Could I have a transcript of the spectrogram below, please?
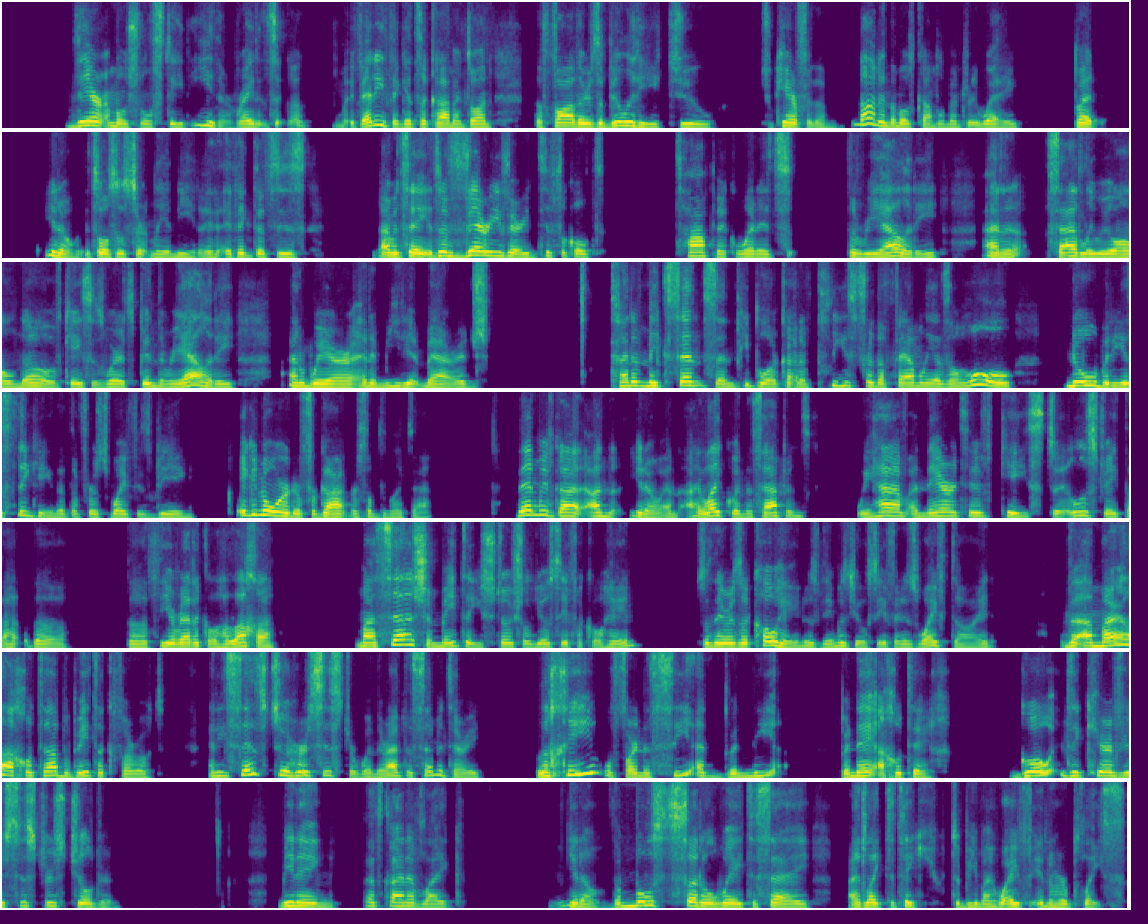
their emotional state either, right? It's a, if anything, it's a comment on the father's ability to to care for them, not in the most complimentary way, but you know, it's also certainly a need. I, I think this is, I would say, it's a very very difficult topic when it's the reality. And sadly, we all know of cases where it's been the reality and where an immediate marriage kind of makes sense and people are kind of pleased for the family as a whole. Nobody is thinking that the first wife is being ignored or forgotten or something like that. Then we've got, un, you know, and I like when this happens. We have a narrative case to illustrate the the, the theoretical halacha. Yosef. So there was a Kohen whose name was Yosef, and his wife died. Kfarot. And he says to her sister when they're at the cemetery, Lechi ufarnasi at bnei achotech. Go and take care of your sister's children. Meaning, that's kind of like, you know, the most subtle way to say, I'd like to take you to be my wife in her place.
